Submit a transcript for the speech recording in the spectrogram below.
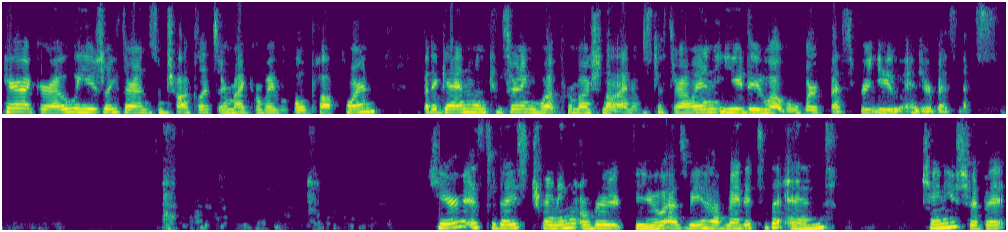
Here at Grow, we usually throw in some chocolates or microwavable popcorn. But again, when concerning what promotional items to throw in, you do what will work best for you and your business. Here is today's training overview as we have made it to the end. Can you ship it?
